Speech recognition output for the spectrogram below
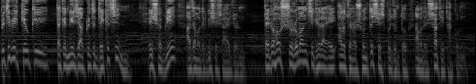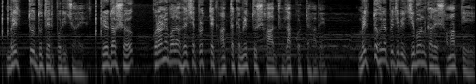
পৃথিবীর কেউ কি তাকে নিজ আকৃতি দেখেছেন? এইসব নিয়ে আজ আমাদের বিশেষ আয়োজন। তাই রহস্য রোমাঞ্চে ঘেরা এই আলোচনা শুনতে শেষ পর্যন্ত আমাদের সাথেই থাকুন। মৃত্যু দূতের পরিচয় প্রিয় দর্শক কোরআনে বলা হয়েছে প্রত্যেক আত্মাকে মৃত্যুর স্বাদ লাভ করতে হবে মৃত্যু হল পৃথিবীর জীবনকালের সমাপ্তি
